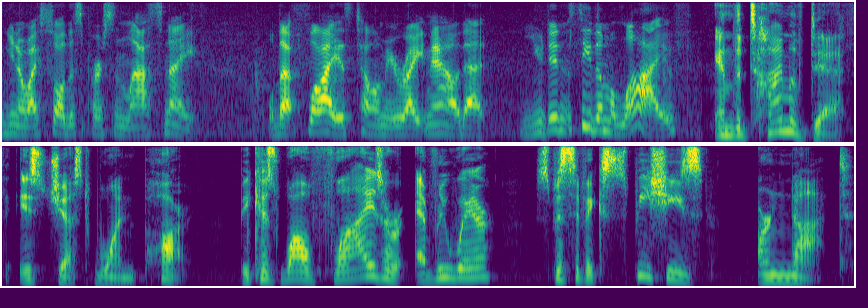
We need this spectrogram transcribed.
you know, I saw this person last night. Well, that fly is telling me right now that you didn't see them alive. And the time of death is just one part. Because while flies are everywhere, specific species are not.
